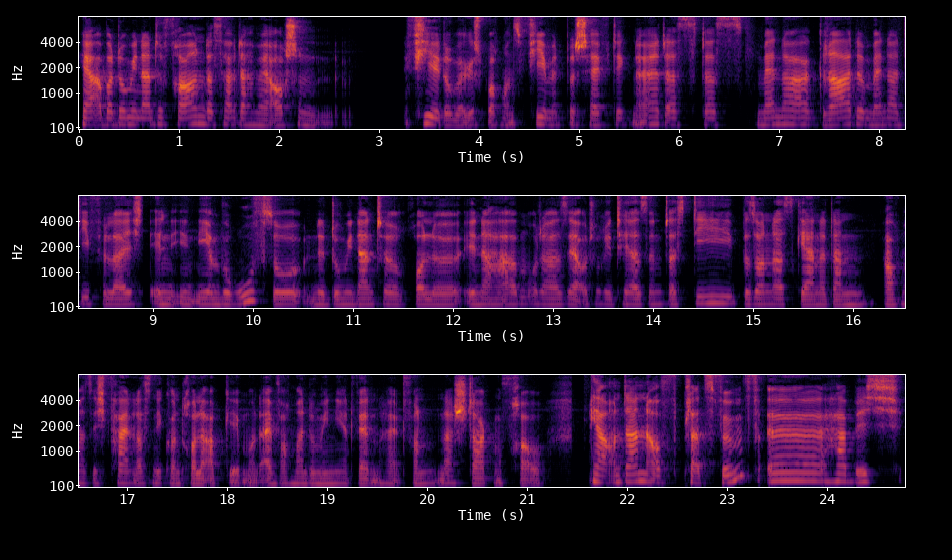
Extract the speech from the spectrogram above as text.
Ja, aber dominante Frauen, das, da haben wir auch schon viel drüber gesprochen, uns viel mit beschäftigt, ne? dass, dass Männer, gerade Männer, die vielleicht in, in ihrem Beruf so eine dominante Rolle innehaben oder sehr autoritär sind, dass die besonders gerne dann auch mal sich fallen lassen, die Kontrolle abgeben und einfach mal dominiert werden halt von einer starken Frau. Ja, und dann auf Platz 5 äh, habe ich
